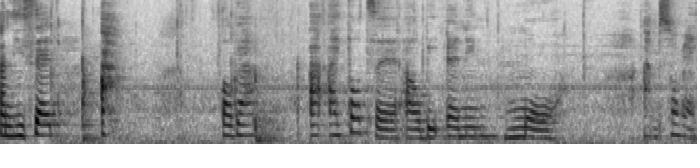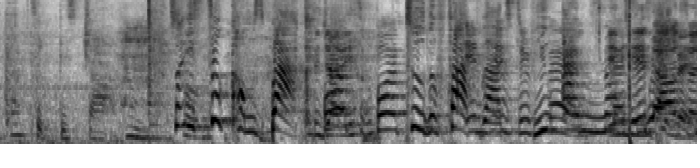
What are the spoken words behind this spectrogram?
and he said, ah, Oga, I, I thought uh, I'll be earning more. I'm sorry, I can't take this job. so it still comes back Tijani, But to the fact that his you are defense, not in his ready defense,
